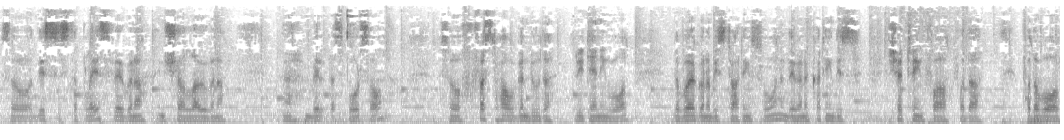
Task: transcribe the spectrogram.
So this is the place we're gonna, inshallah, we're gonna uh, build the sports hall. So first of all, we're gonna do the retaining wall. The work gonna be starting soon, and they're gonna cutting this shuttering for for the for the wall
